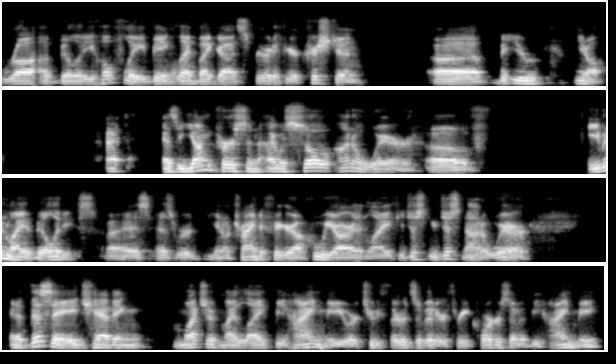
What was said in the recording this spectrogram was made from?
raw ability. Hopefully, being led by God's Spirit if you're a Christian. Uh, but you're, you know, I, as a young person, I was so unaware of even my abilities uh, as as we're you know trying to figure out who we are in life. You just you're just not aware. And at this age, having much of my life behind me, or two thirds of it, or three quarters of it behind me,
